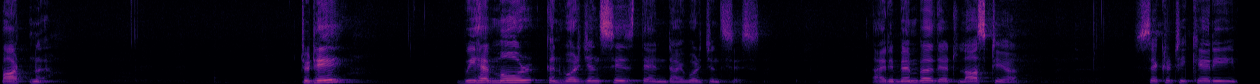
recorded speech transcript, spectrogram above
partner. Today, we have more convergences than divergences. I remember that last year, Secretary Kerry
